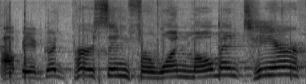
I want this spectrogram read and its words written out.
I'll be a good person for one moment here.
